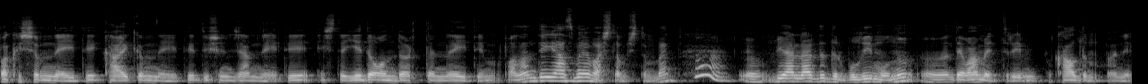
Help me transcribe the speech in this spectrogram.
bakışım neydi, kaygım neydi, düşüncem neydi, işte 7-14'te neydim falan diye yazmaya başlamıştım ben. Ee, Bir yerlerdedir bulayım onu, e, devam ettireyim. Kaldım hani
